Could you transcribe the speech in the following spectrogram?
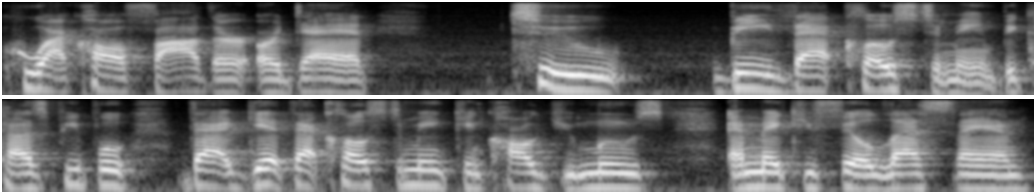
who I call father or dad to be that close to me because people that get that close to me can call you moose and make you feel less than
